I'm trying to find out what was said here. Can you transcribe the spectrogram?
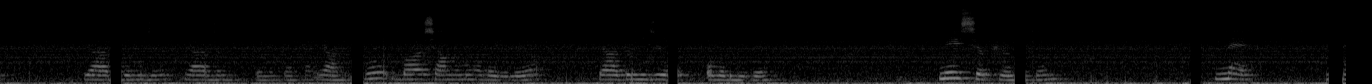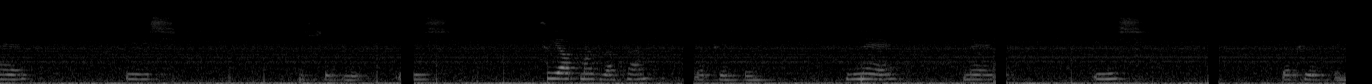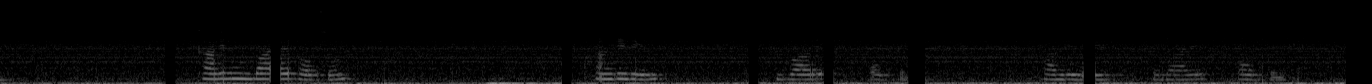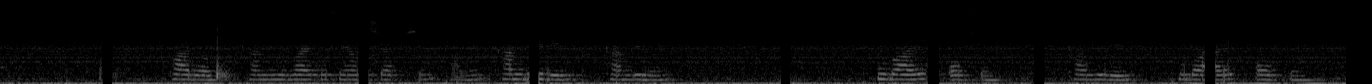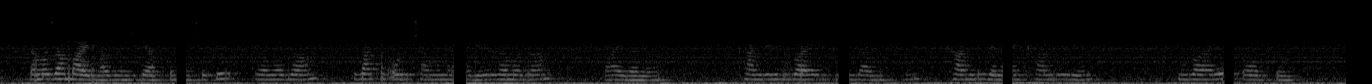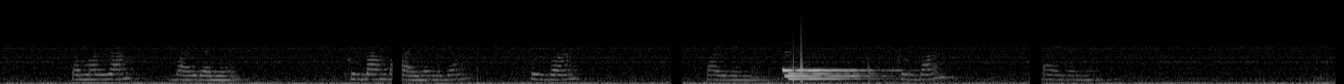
yardımcı, yardım demek zaten. Yani bu bağış anlamına da geliyor. Yardımcı olabilirim. Ne iş yapıyorsun? Ne? Ne? İş. Bu şekilde. İş. Şu yapmak zaten yapıyorsun. Ne? Ne? İş yapıyorsun. Kandilin mübarek olsun. Kandilin mübarek olsun. Kandilin mübarek olsun. Pardon, kandilin mübarek olsun yanlış yapmışım. Pardon. Kandilin, kandilin mübarek olsun. Kandilin mübarek olsun. Ramazan bayramı az önceki yaptığım şekil. Ramazan zaten oruç anlamına geliyor. Ramazan bayramı. Kandil mübarek olsun. Kandil demek kandilin mübarek olsun. Ramazan bayramı. Kurban bayramı da kurban bayramı.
